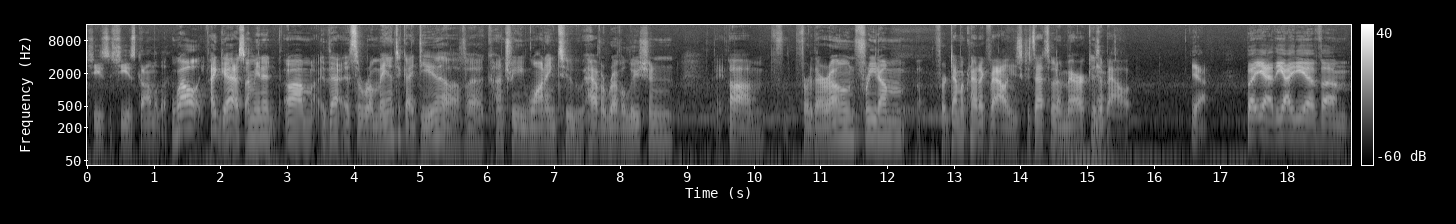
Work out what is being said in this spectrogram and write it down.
She's she is Kamala. Well, I guess. I mean, it, um, that it's a romantic idea of a country wanting to have a revolution um, for their own freedom, for democratic values, because that's what America's Yeah. about. Yeah, but yeah, the idea of um,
